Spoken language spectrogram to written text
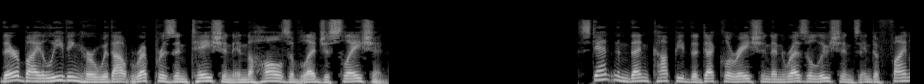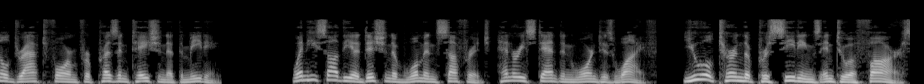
thereby leaving her without representation in the halls of legislation. Stanton then copied the declaration and resolutions into final draft form for presentation at the meeting. When he saw the addition of woman suffrage, Henry Stanton warned his wife, you will turn the proceedings into a farce.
